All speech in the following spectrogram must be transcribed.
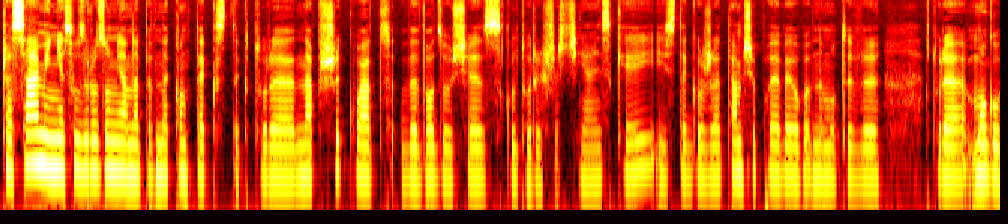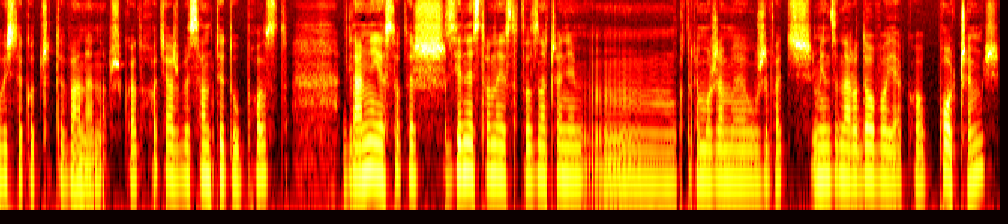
Czasami nie są zrozumiane pewne konteksty, które na przykład wywodzą się z kultury chrześcijańskiej i z tego, że tam się pojawiają pewne motywy, które mogą być tak odczytywane. Na przykład chociażby sam tytuł post dla mnie jest to też, z jednej strony jest to, to znaczenie, mm, które możemy używać międzynarodowo jako po czymś,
